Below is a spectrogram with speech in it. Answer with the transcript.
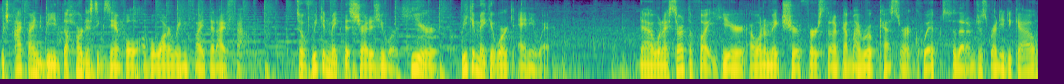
which I find to be the hardest example of a Waterwing fight that I've found. So if we can make this strategy work here, we can make it work anywhere. Now, when I start the fight here, I want to make sure first that I've got my rope caster equipped so that I'm just ready to go.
